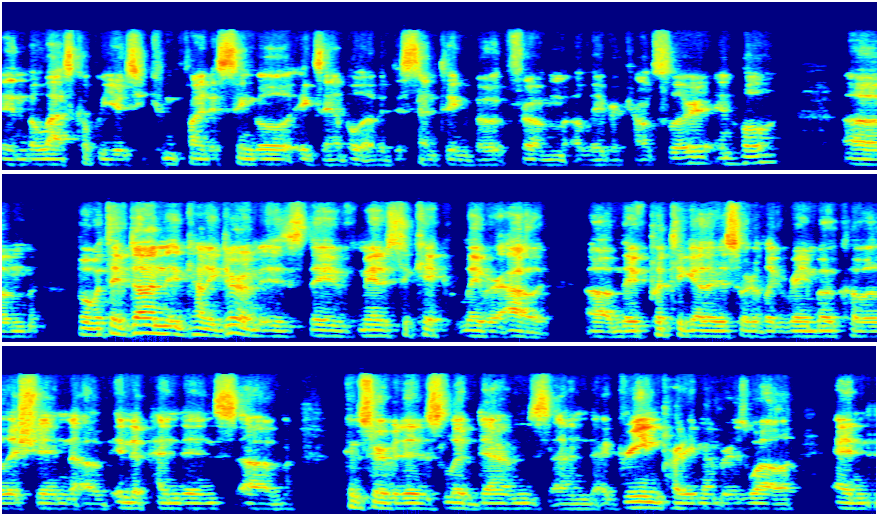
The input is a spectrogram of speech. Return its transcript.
in the last couple years he couldn't find a single example of a dissenting vote from a Labour councillor in Hull. Um, but what they've done in County Durham is they've managed to kick Labour out. Um, they've put together a sort of like rainbow coalition of independents, um, conservatives, Lib Dems, and a Green Party member as well, and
